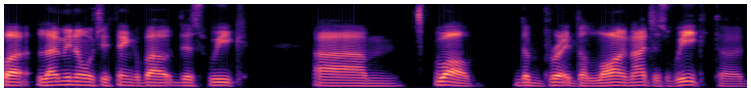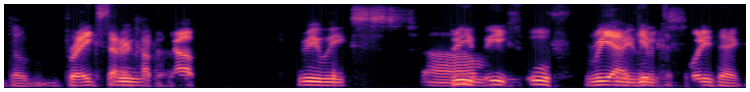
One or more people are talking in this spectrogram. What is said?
But let me know what you think about this week. Um, well, the break, the long, not just week, the the breaks that are coming up. Three weeks. Um, three weeks. Oof. Riyad, give weeks. It, what do you think?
